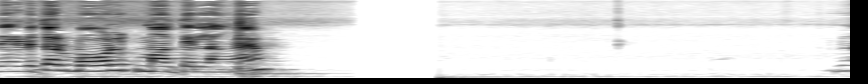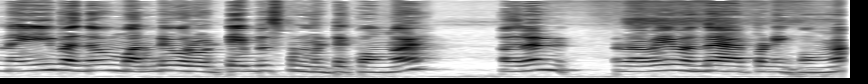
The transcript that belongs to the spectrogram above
இதை எடுத்து ஒரு பவுலுக்கு மாற்றிடலாங்க நெய் வந்து மறுபடியும் ஒரு டேபிள் ஸ்பூன் விட்டுக்கோங்க. அதில் ரவை வந்து ஆட் பண்ணிக்கோங்க.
